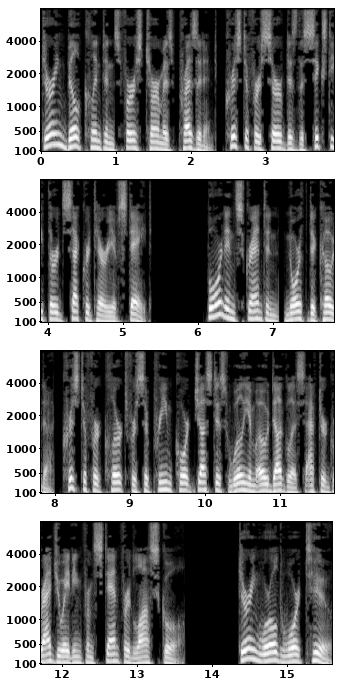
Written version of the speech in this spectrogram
During Bill Clinton's first term as president, Christopher served as the 63rd Secretary of State. Born in Scranton, North Dakota, Christopher clerked for Supreme Court Justice William O. Douglas after graduating from Stanford Law School. During World War II,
